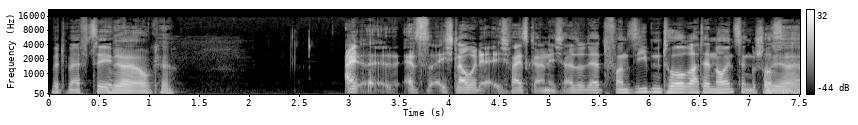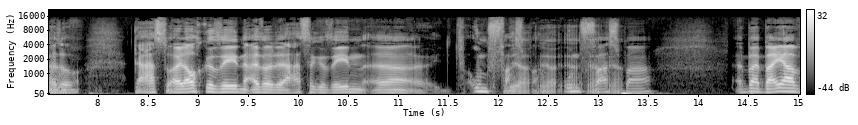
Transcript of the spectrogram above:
mit dem FC. ja, ja, okay. Äh, ich glaube, der, ich weiß gar nicht. Also der hat von sieben Tore hat er 19 geschossen. Ja, ja. Also da hast du halt auch gesehen, also da hast du gesehen, äh, unfassbar, Ja, ja, unfassbar. Äh, Bei Bayer,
